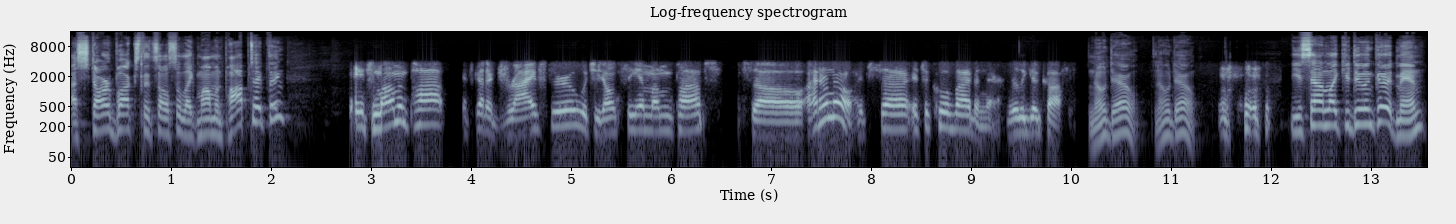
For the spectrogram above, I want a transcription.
a Starbucks that's also like mom and pop type thing? It's mom and pop. It's got a drive-through, which you don't see in mom and pops. So I don't know. It's uh, it's a cool vibe in there. Really good coffee. No doubt, no doubt. you sound like you're doing good, man.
